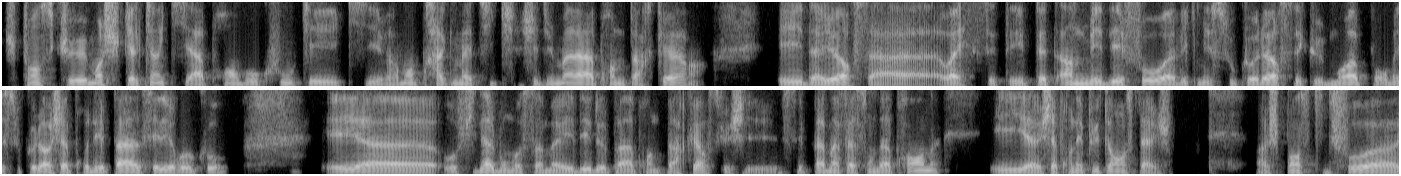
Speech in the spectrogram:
Je pense que moi, je suis quelqu'un qui apprend beaucoup, qui est, qui est vraiment pragmatique. J'ai du mal à apprendre par cœur. Et d'ailleurs, ça, ouais, c'était peut-être un de mes défauts avec mes sous-colleurs, c'est que moi, pour mes sous-colleurs, je n'apprenais pas assez les recos. Et euh, au final, bon, moi, ça m'a aidé de ne pas apprendre par cœur parce que ce n'est pas ma façon d'apprendre. Et euh, j'apprenais plutôt en stage. je pense qu'il faut, euh,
